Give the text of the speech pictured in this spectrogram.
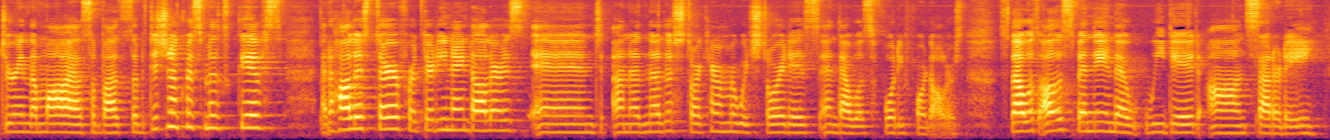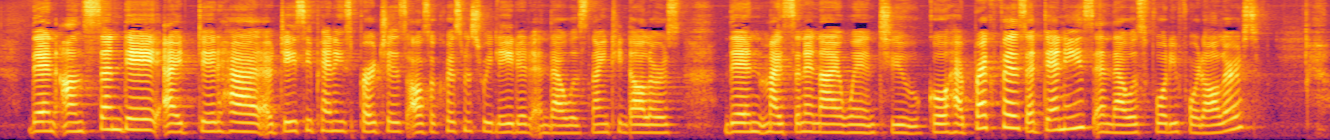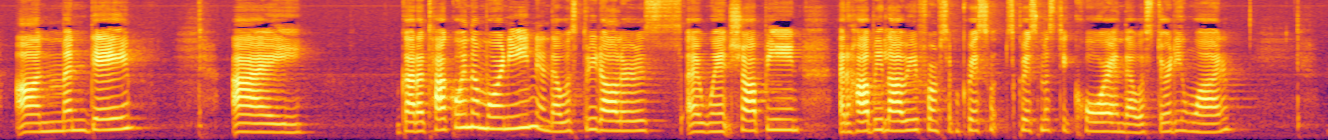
During the mall, I also bought some additional Christmas gifts at Hollister for $39 and on another store, I can't remember which store it is, and that was $44. So that was all the spending that we did on Saturday. Then on Sunday, I did have a JCPenney's purchase, also Christmas related, and that was $19. Then my son and I went to go have breakfast at Denny's, and that was $44. On Monday, I got a taco in the morning and that was $3. I went shopping at Hobby Lobby for some Christmas, Christmas decor and that was 31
